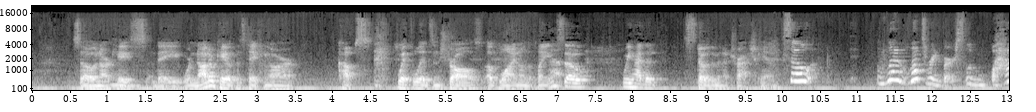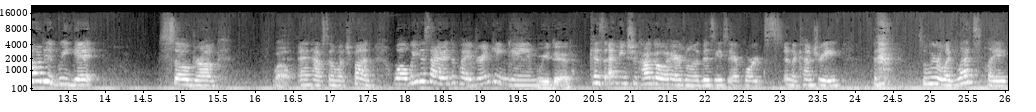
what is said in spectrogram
So in our case, they were not okay with us taking our cups with lids and straws of wine on the plane, so we had to stow them in a trash can. So let, let's reverse. How did we get so drunk Well, and have so much fun? Well, we decided to play a drinking game we did. because I mean Chicago O'Hare is one of the busiest airports in the country. so we were like, let's play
